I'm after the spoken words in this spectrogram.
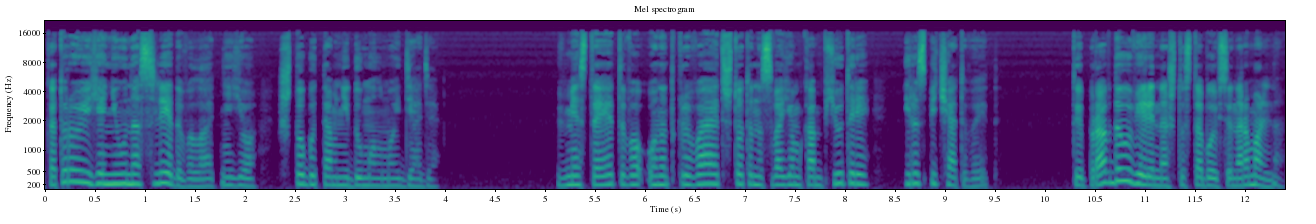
которую я не унаследовала от нее, что бы там ни думал мой дядя. Вместо этого он открывает что-то на своем компьютере и распечатывает. «Ты правда уверена, что с тобой все нормально?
